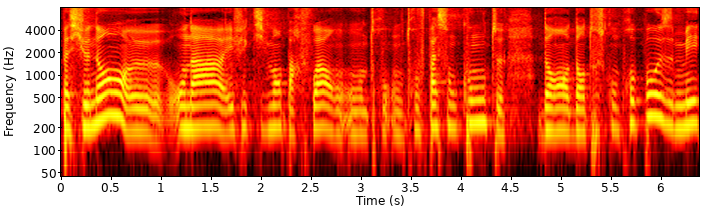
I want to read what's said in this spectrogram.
passionnant. on a effectivement parfois, on ne trouve pas son compte dans, dans tout ce qu'on propose, mais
